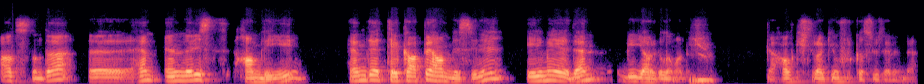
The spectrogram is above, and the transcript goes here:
aslında e, hem Enverist hamleyi hem de TKP hamlesini elimine eden bir yargılamadır. Yani halk iştirakin fırkası üzerinde.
